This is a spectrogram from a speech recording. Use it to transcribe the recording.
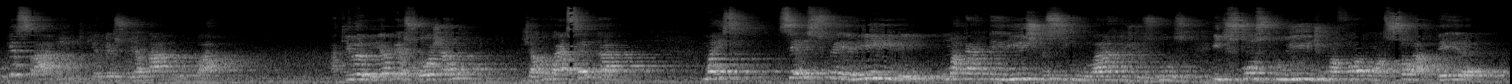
Porque sabe, gente, que a pessoa já está ocupada. Aquilo ali a pessoa já não, já não vai aceitar. Mas se eles ferirem uma característica singular de Jesus e desconstruir de uma forma sorrateira,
